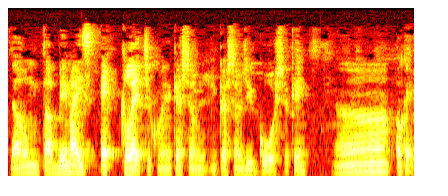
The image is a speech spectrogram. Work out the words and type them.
Então tá bem mais eclético em questão, em questão de gosto, ok? Uh, ok.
